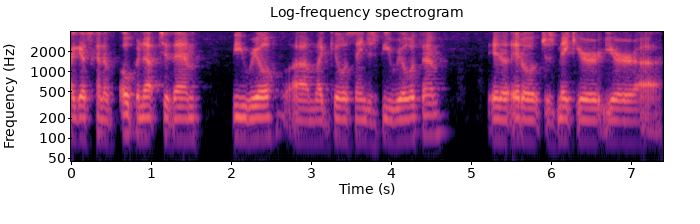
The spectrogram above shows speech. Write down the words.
I guess, kind of open up to them, be real, um, like Gil was saying, just be real with them. It'll it'll just make your your uh,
